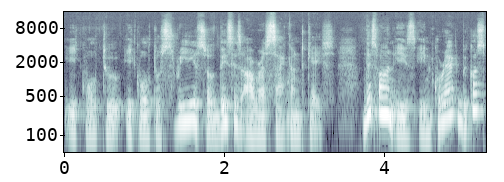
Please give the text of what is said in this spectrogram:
equal to equal to 3 so this is our second case. This one is incorrect because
